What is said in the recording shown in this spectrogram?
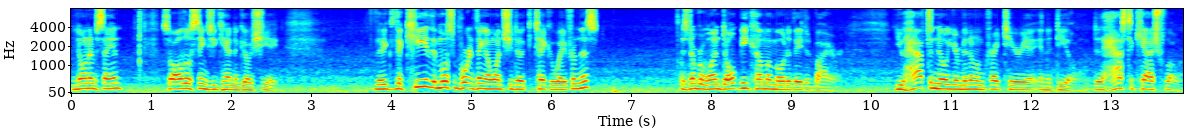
You know what I'm saying? So all those things you can negotiate. The, the key, the most important thing I want you to take away from this is number one, don't become a motivated buyer you have to know your minimum criteria in a deal. It has to cash flow.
